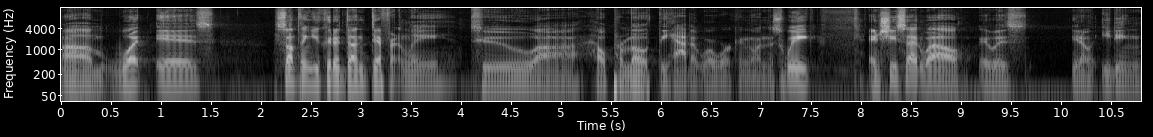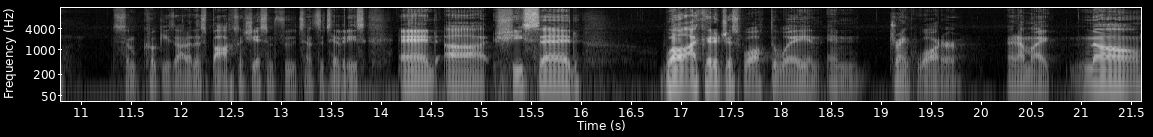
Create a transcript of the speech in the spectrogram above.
um, what is something you could have done differently to uh, help promote the habit we're working on this week. And she said, well, it was, you know, eating some cookies out of this box, and she has some food sensitivities. And uh, she said, well, I could have just walked away and, and drank water. And I'm like, no,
